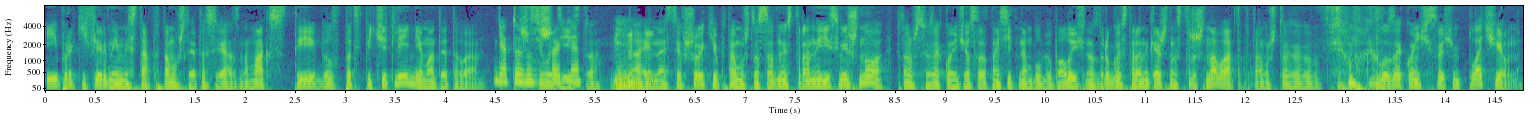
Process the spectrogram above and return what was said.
И про кефирные места, потому что это связано. Макс, ты был под впечатлением от этого Я тоже в всего шоке. действа. Да, и Настя в шоке, потому что, с одной стороны, и смешно, потому что все закончилось относительно благополучно, с другой стороны, конечно, страшновато, потому что все могло закончиться очень плачевно.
